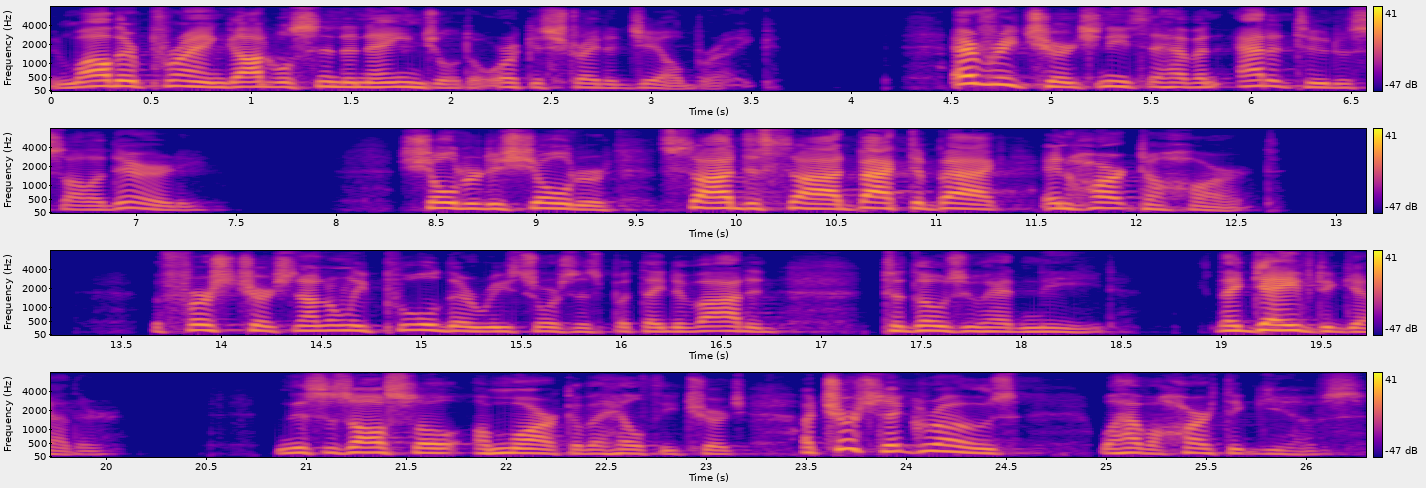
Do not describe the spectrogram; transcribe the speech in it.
And while they're praying, God will send an angel to orchestrate a jailbreak. Every church needs to have an attitude of solidarity shoulder to shoulder, side to side, back to back, and heart to heart. The first church not only pooled their resources, but they divided to those who had need. They gave together. And this is also a mark of a healthy church. A church that grows will have a heart that gives,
